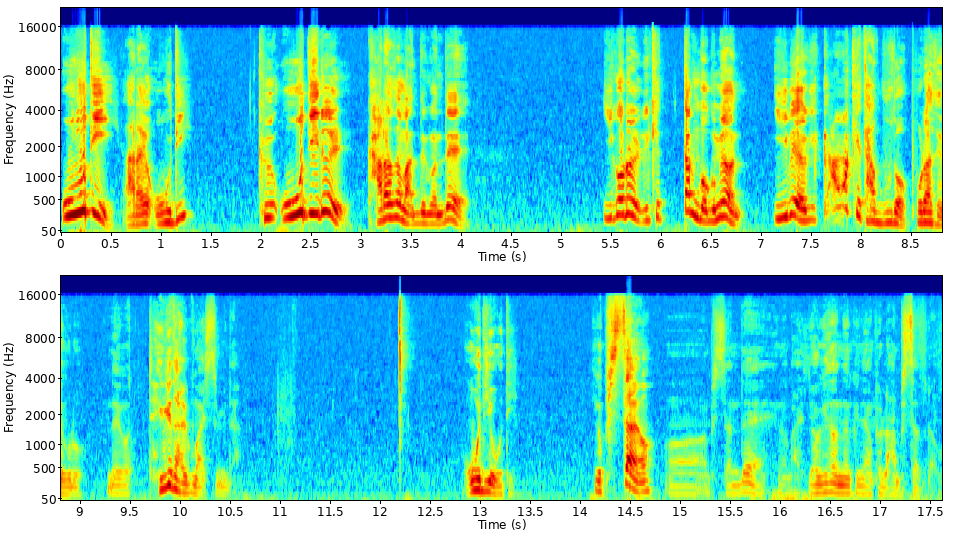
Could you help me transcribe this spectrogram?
오디 알아요? 오디? 그 오디를 갈아서 만든 건데 이거를 이렇게 딱 먹으면 입에 여기 까맣게 다 묻어 보라색으로. 근데 이거 되게 달고 맛있습니다. 오디 오디. 이거 비싸요. 어 비싼데 여기서는 그냥 별로 안 비싸더라고.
